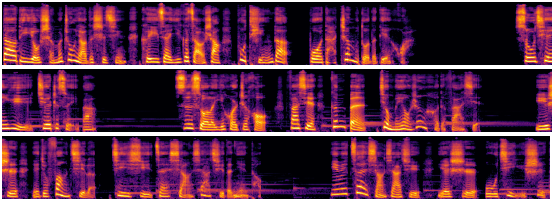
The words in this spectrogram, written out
到底有什么重要的事情可以在一个早上不停的拨打这么多的电话？苏千玉撅着嘴巴，思索了一会儿之后，发现根本就没有任何的发现，于是也就放弃了。继续再想下去的念头，因为再想下去也是无济于事的。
